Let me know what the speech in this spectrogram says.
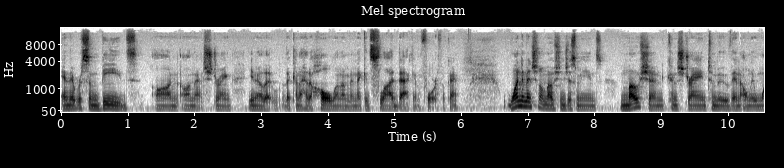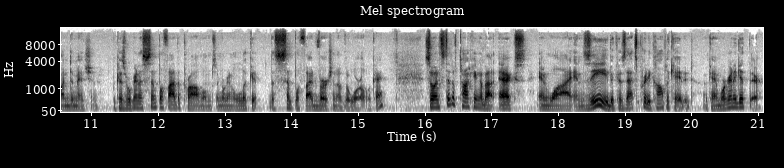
and there were some beads on, on that string, you know, that, that kind of had a hole in them and they could slide back and forth, okay? One-dimensional motion just means motion constrained to move in only one dimension because we're going to simplify the problems and we're going to look at the simplified version of the world, okay? So instead of talking about x and y and z, because that's pretty complicated, okay, and we're going to get there,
